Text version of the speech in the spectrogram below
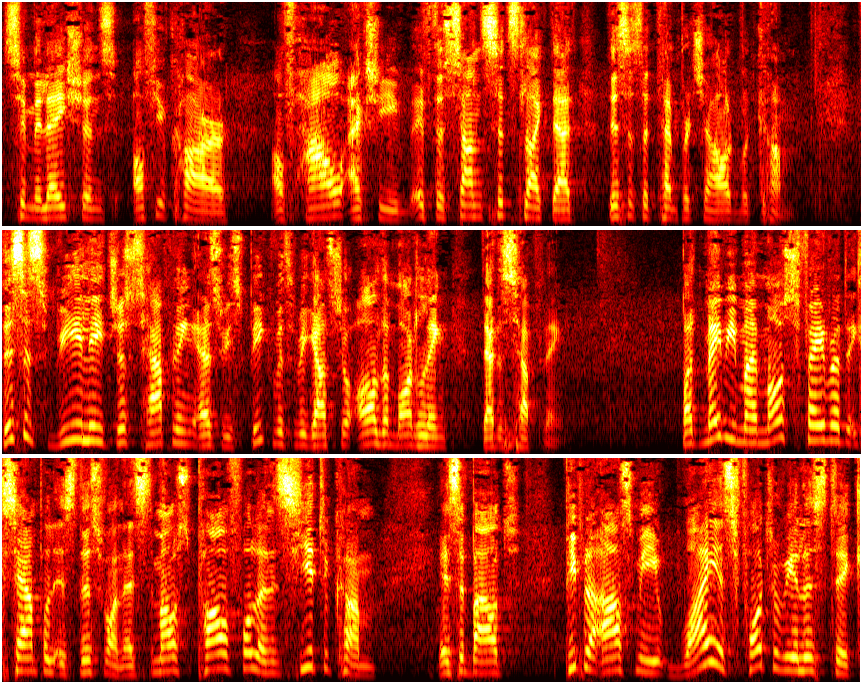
simulations of your car of how actually, if the sun sits like that, this is the temperature how it would come. This is really just happening as we speak with regards to all the modeling that is happening. But maybe my most favorite example is this one. It's the most powerful and it's here to come. It's about, people ask me, why is photorealistic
